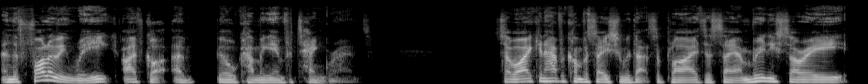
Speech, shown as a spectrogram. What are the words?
And the following week, I've got a bill coming in for 10 grand. So I can have a conversation with that supplier to say, I'm really sorry.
